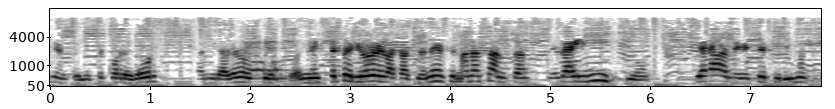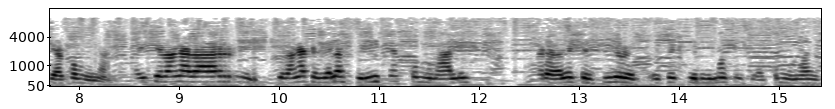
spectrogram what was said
en este corredor admirable 200. En este periodo de vacaciones de Semana Santa se da inicio ya de este turismo social comunal. Ahí se van a dar, se van a atender las turistas comunales para darle sentido de ese turismo social comunal.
